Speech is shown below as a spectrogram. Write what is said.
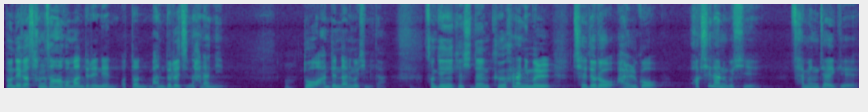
또 내가 상상하고 만들어낸 어떤 만들어진 하나님 어, 또안 된다는 것입니다. 성경에 계시된 그 하나님을 제대로 알고 확신하는 것이 사명자에게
